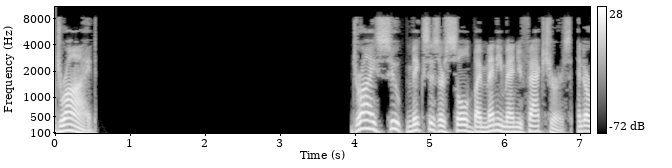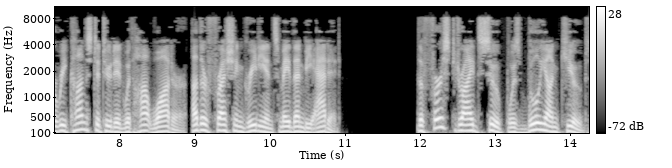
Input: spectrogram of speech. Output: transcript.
Dried. Dry soup mixes are sold by many manufacturers and are reconstituted with hot water. Other fresh ingredients may then be added. The first dried soup was bouillon cubes.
